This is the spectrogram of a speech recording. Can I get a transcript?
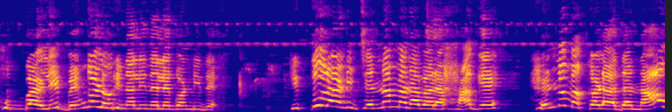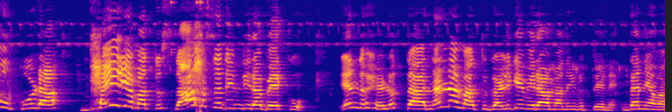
ಹುಬ್ಬಳ್ಳಿ, ಬೆಂಗಳೂರಿನಲ್ಲಿ ನೆಲೆಗೊಂಡಿದೆ. ಕಿತ್ತೂರಾಣಿ ಚೆನ್ನಮ್ಮನವರ ಹಾಗೆ ಹೆಣ್ಣು ಮಕ್ಕಳಾದ ನಾವು ಕೂಡ ಧೈರ್ಯ ಮತ್ತು ಸಾಹಸದಿಂದಿರಬೇಕು ಎಂದು ಹೇಳುತ್ತಾ ನನ್ನ ಮಾತುಗಳಿಗೆ ವಿರಾಮ ನೀಡುತ್ತೇನೆ. ಧನ್ಯವಾದ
